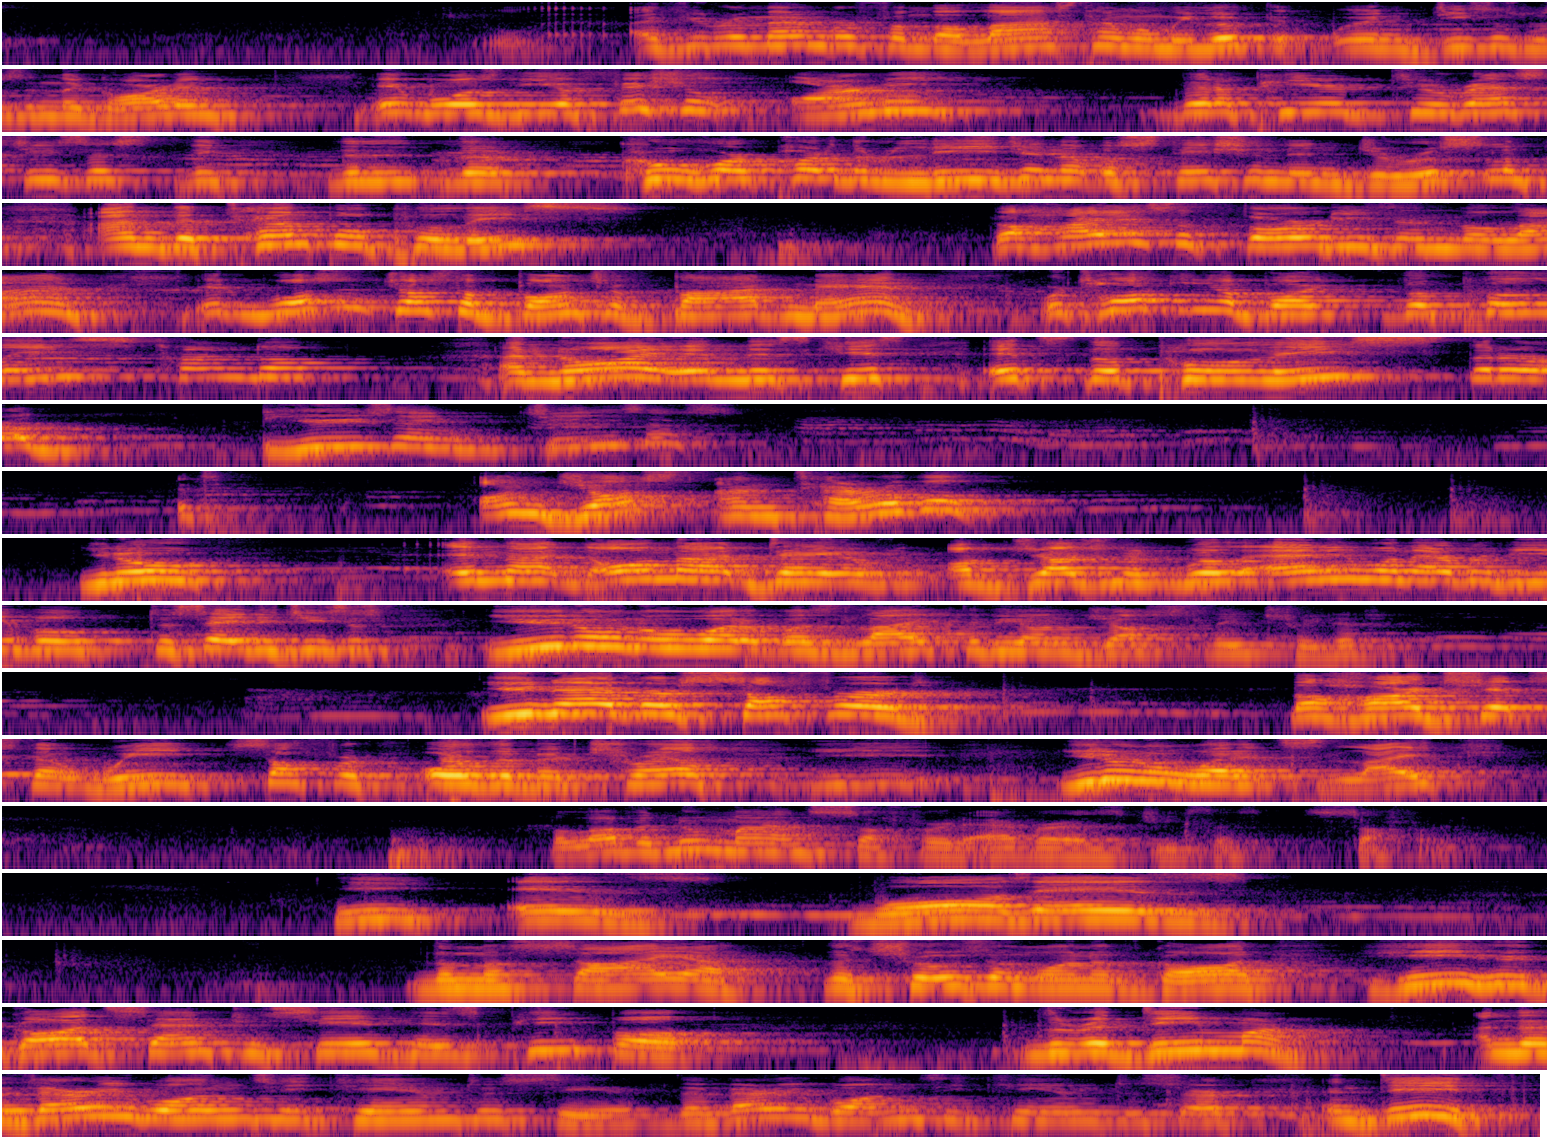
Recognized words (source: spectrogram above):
If you remember from the last time when we looked at when Jesus was in the garden, it was the official army that appeared to arrest Jesus, the, the, the cohort, part of the legion that was stationed in Jerusalem, and the temple police, the highest authorities in the land. It wasn't just a bunch of bad men. We're talking about the police turned up. And now, in this case, it's the police that are abusing Jesus. It's unjust and terrible. You know, in that on that day of, of judgment, will anyone ever be able to say to Jesus, You don't know what it was like to be unjustly treated? You never suffered the hardships that we suffered or the betrayals. You, you don't know what it's like. Beloved, no man suffered ever as Jesus suffered. He is, was, is the Messiah, the chosen one of God, he who God sent to save his people, the Redeemer. And the very ones he came to save, the very ones he came to serve. Indeed,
